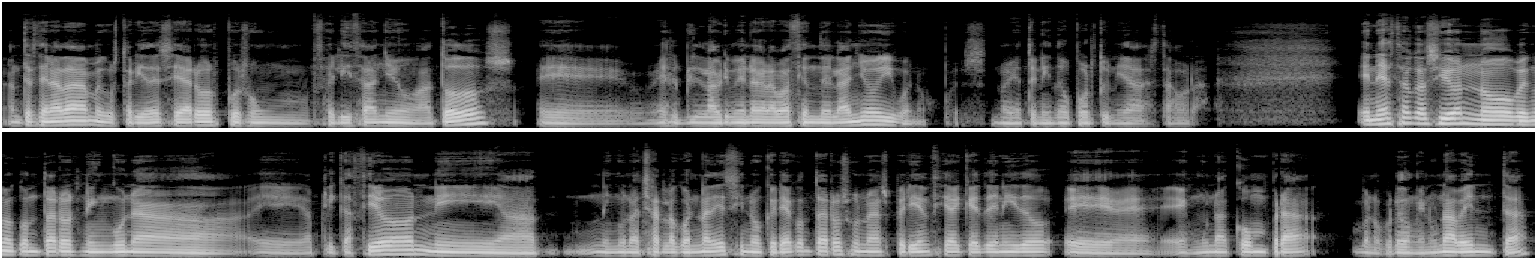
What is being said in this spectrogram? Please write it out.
antes de nada, me gustaría desearos pues un feliz año a todos. Eh, es la primera grabación del año y bueno, pues no había tenido oportunidad hasta ahora. En esta ocasión no vengo a contaros ninguna eh, aplicación ni a ninguna charla con nadie, sino quería contaros una experiencia que he tenido en una compra, bueno, perdón, en una venta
